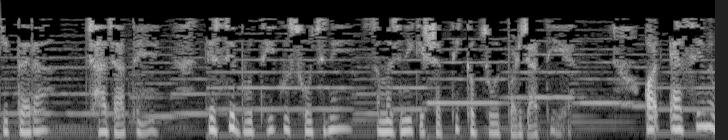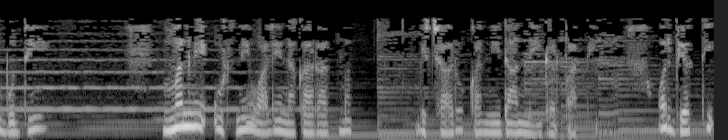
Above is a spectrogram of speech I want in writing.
की तरह छा जाते हैं। जिससे बुद्धि को सोचने, समझने की शक्ति कमज़ोर पड़ जाती है। और ऐसे में बुद्धि मन में उठने वाले नकारात्मक विचारों का निदान नहीं कर पाती। और व्यक्ति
